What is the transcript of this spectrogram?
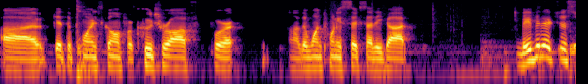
uh, get the points going for Kucherov for uh, the 126 that he got. Maybe they're just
